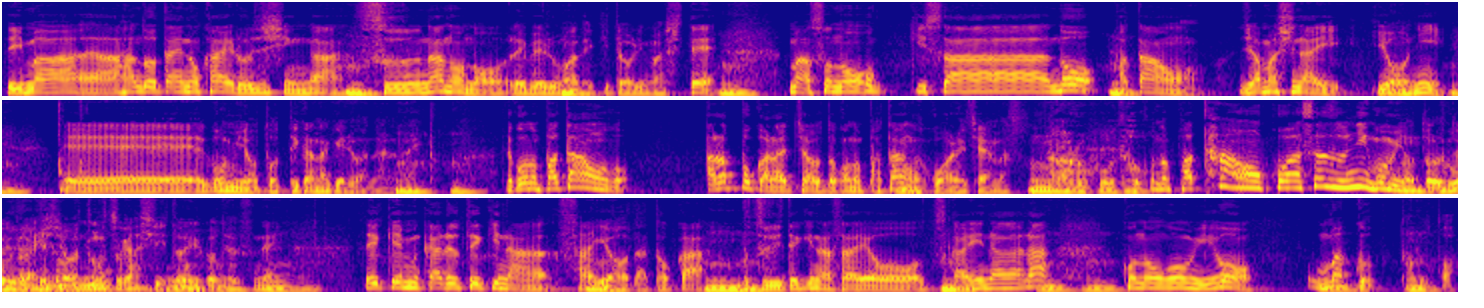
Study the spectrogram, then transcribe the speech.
で今、半導体の回路自身が数ナノのレベルまで来ておりまして、うん、まあ、その大きさのパターンを邪魔しないように、うん、えー、ゴミを取っていかなければならないと。でこのパターンを荒っぽく洗っちゃうと、このパターンが壊れちゃいます。なるほど。このパターンを壊さずにゴミを取るというのは非常に難しいということですね。で、ケミカル的な作業だとか、物理的な作用を使いながら、このゴミをうまく取ると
